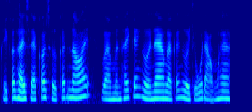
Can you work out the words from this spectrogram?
thì có thể sẽ có sự kết nối. Và mình thấy cái người nam là cái người chủ động ha.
